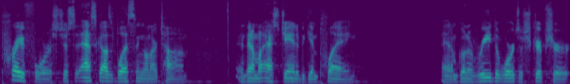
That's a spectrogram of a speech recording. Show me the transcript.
pray for us, just ask God's blessing on our time. And then I'm going to ask Jan to begin playing. And I'm going to read the words of Scripture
